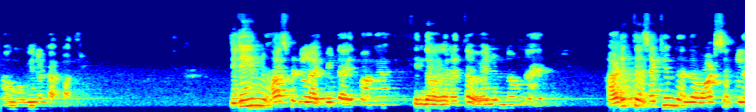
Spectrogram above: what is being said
அவங்க உயிரை காப்பாத்துறோம். திடீர்னு ஹாஸ்பிட்டல் அட்மிட் ஆயிருப்பாங்க. இந்த ரத்தம் வேணும்னோன்னு அடுத்த செகண்ட் அந்த வாட்ஸ்அப்ல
